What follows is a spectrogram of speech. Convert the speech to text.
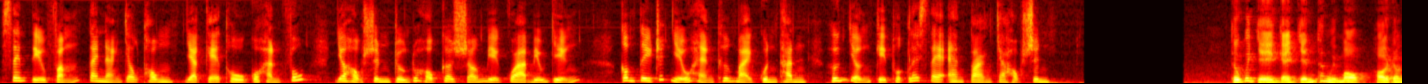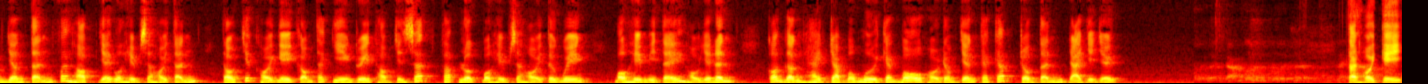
xem tiểu phẩm tai nạn giao thông và kẻ thù của hạnh phúc do học sinh trường trung học cơ sở Mỹ Hòa biểu diễn. Công ty trách nhiệm hạn thương mại Quỳnh Thành hướng dẫn kỹ thuật lái xe an toàn cho học sinh. Thưa quý vị, ngày 9 tháng 11, Hội đồng dân tỉnh phối hợp với Bảo hiểm xã hội tỉnh tổ chức hội nghị cộng tác viên truyền thông chính sách, pháp luật bảo hiểm xã hội tự nguyện, bảo hiểm y tế hộ gia đình. Có gần 240 cán bộ hội đồng dân các cấp trong tỉnh đã về dự. Tại hội nghị,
